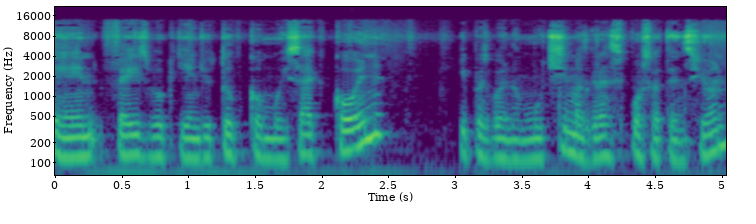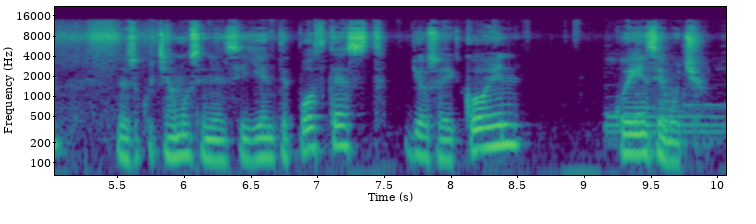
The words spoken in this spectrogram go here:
en Facebook y en YouTube como Isaac Cohen. Y pues bueno, muchísimas gracias por su atención. Nos escuchamos en el siguiente podcast. Yo soy Cohen. Cuídense mucho.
